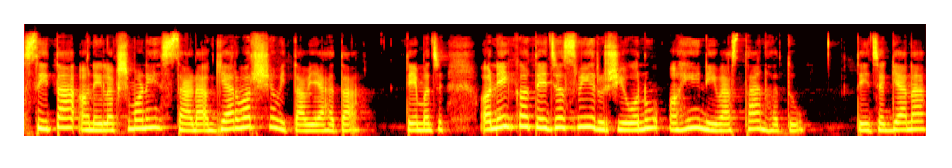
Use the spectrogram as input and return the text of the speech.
સીતા અને લક્ષ્મણે સાડા અગિયાર વર્ષ વિતાવ્યા હતા, તેમજ અનેક તેજસ્વી ઋષિઓનું અહીં નિવાસસ્થાન હતું. તે જગ્યાના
